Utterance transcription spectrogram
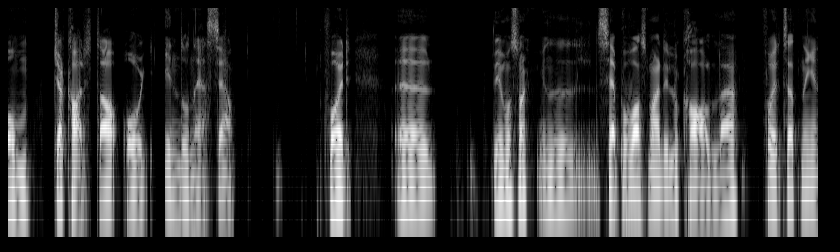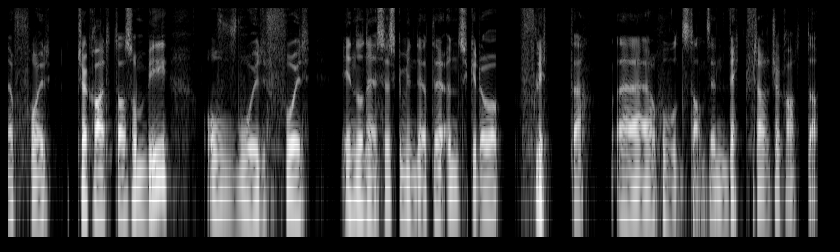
om Jakarta og Indonesia. For eh, vi må snakke, se på hva som er de lokale forutsetningene for Jakarta som by, og hvorfor indonesiske myndigheter ønsker å flytte eh, hovedstaden sin vekk fra Jakarta.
